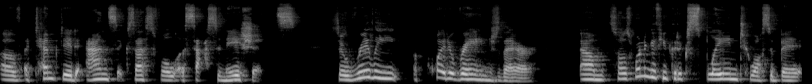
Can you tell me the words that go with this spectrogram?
of attempted and successful assassinations. So, really, quite a range there. Um, so, I was wondering if you could explain to us a bit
